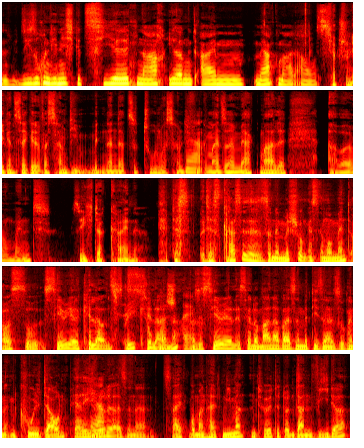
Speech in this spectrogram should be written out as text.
Sie suchen die nicht gezielt nach irgendeinem Merkmal aus. Ich habe schon die ganze Zeit gedacht, was haben die miteinander zu tun? Was haben die ja. für gemeinsame Merkmale? Aber im Moment sehe ich da keine. Das, das Krasse ist, dass so eine Mischung ist im Moment aus so Serial Killer und Spree Killer. Ne? Also Serial ist ja normalerweise mit dieser sogenannten Cool-Down-Periode, ja. also einer Zeit, wo man halt niemanden tötet und dann wieder.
